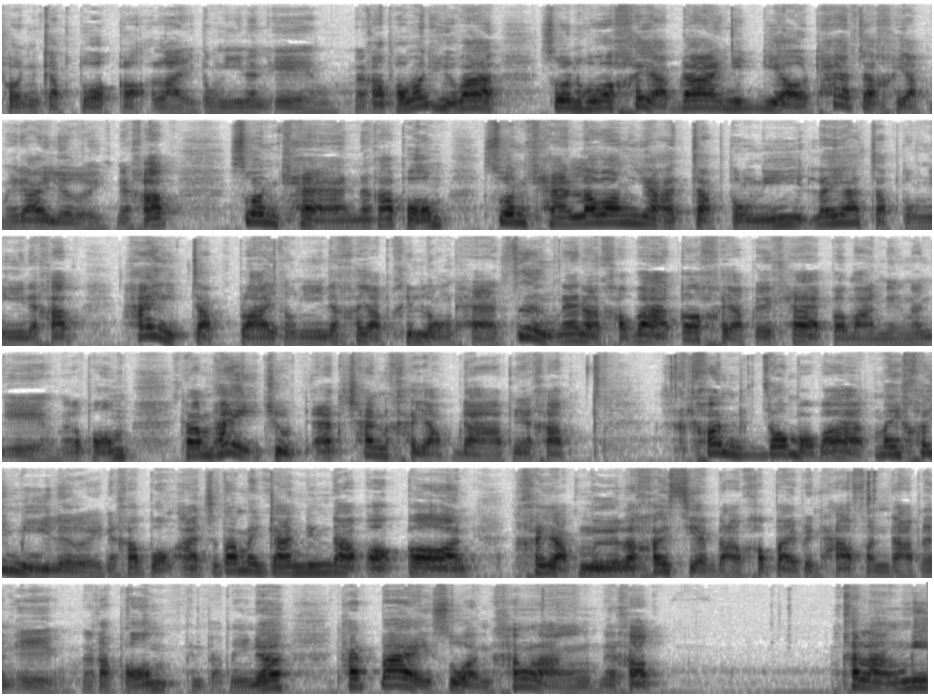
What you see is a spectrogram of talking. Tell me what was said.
ชนกับตัวเกาะไหล่ตรงนี้นั่นเองนะครับผมว่าถือว่าส่วนหัวขยับได้นิดเดียวแทบจะขยับไม่ได้เลยนะครับส่วนแขนนะครับผมส่วนแขนระวังอย่าจับตรงนี้และอย่าจับตรงนี้นะครับให้จับปลายตรงนี้แล้วขยับขึ้นลงแทน ซึ่งแน่นอนครับว่าก็ขยับได้แค่ประมาณหนึ่งนั่นเองนะครับผมทำให้จุดแอคชั่นขยับดาบเนี่ยครับ ค่อนต้องบอกว่าไม่ค่อยมีเลยนะครับผมอาจจะต้องเป็นการดึงดาบออกก่อน ขยับมือแล้วค่อยเสียบดาบเข้าไปเป็นท่าฟันดาบนั่นเองนะครับผมเป็นแบบนี้เนอะถัดไปส่วนข้างหลังนะครับ ข้างหลังมี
